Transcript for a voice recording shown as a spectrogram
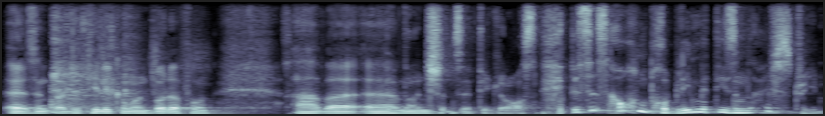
äh, sind Deutsche Telekom und Vodafone. Aber ähm, in Deutschland sind die großen. Das ist auch ein Problem mit diesem Livestream.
